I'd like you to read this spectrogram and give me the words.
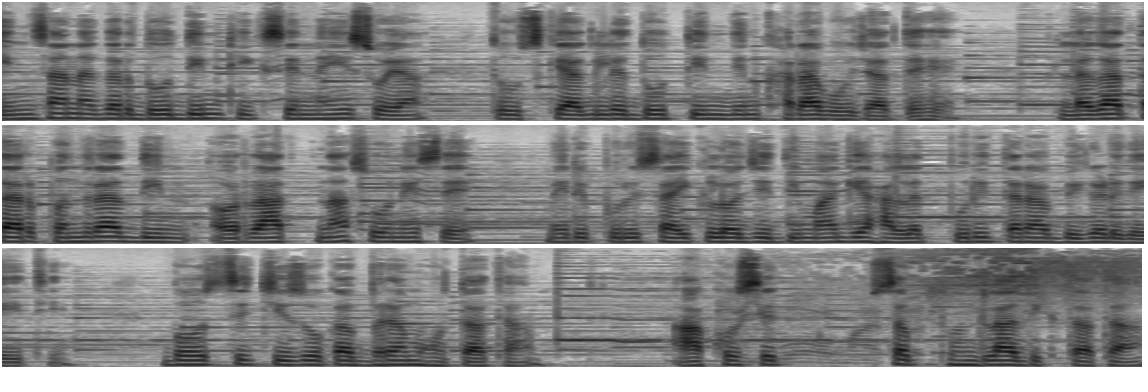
इंसान अगर दो दिन ठीक से नहीं सोया तो उसके अगले दो तीन दिन खराब हो जाते हैं। लगातार पंद्रह दिन और रात ना सोने से मेरी पूरी साइकोलॉजी दिमागी हालत पूरी तरह बिगड़ गई थी। बहुत सी चीज़ों का भ्रम होता था। आँखों से सब धुंधला दिखता था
